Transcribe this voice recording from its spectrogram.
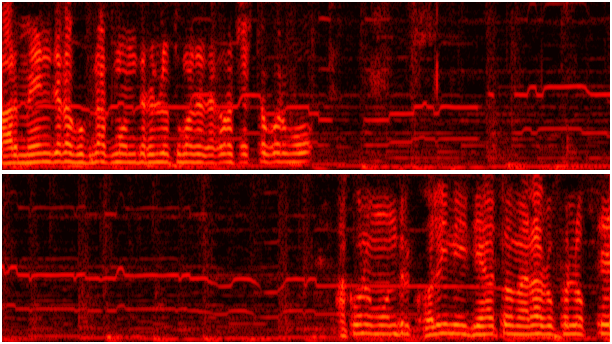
আর মেন যেটা গোপীনাথ মন্দির হলো, তোমাদের দেখানোর চেষ্টা করব। এখনও মন্দির খোলেনি যেহেতু মেলার উপলক্ষে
